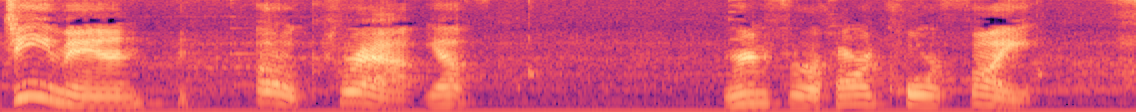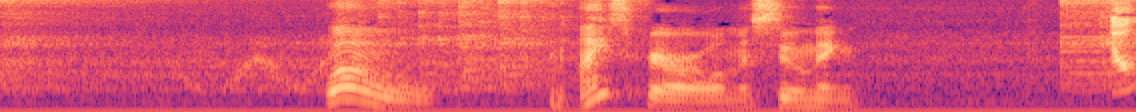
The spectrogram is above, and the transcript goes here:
G-Man! Oh crap, yep. We're in for a hardcore fight. Whoa! An Ice Pharaoh, I'm assuming. Nope.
